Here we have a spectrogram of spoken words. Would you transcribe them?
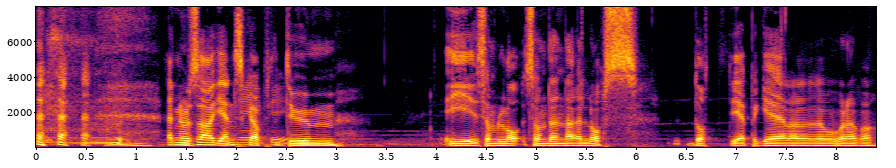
Er det noen som har gjenskapt Maybe. Doom i, som, lo, som den derre loss.jpg eller whatever?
